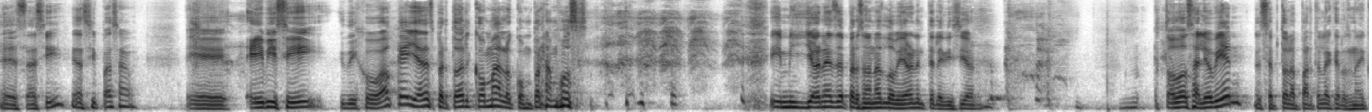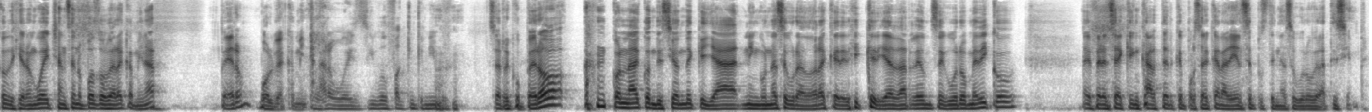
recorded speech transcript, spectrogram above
Es así, así pasa. güey. Eh, ABC dijo, ok, ya despertó del coma, lo compramos. Y millones de personas lo vieron en televisión. Todo salió bien, excepto la parte en la que los médicos dijeron, güey, chance no puedes volver a caminar. Pero volvió a caminar. Claro, güey, evil fucking Knievel. Se recuperó con la condición de que ya ninguna aseguradora quería, quería darle un seguro médico. A diferencia de Ken Carter, que por ser canadiense, pues tenía seguro gratis siempre.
